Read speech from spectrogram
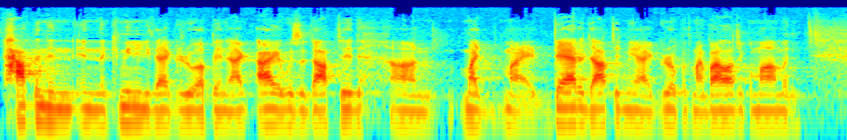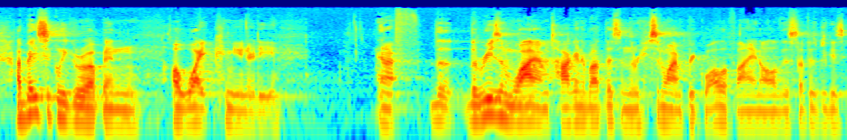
happen in, in the community that I grew up in. I, I was adopted. Um, my my dad adopted me. I grew up with my biological mom, and I basically grew up in a white community and I, the, the reason why I'm talking about this and the reason why I'm pre qualifying all of this stuff is because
